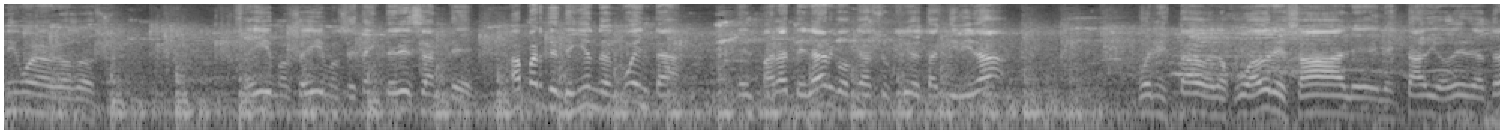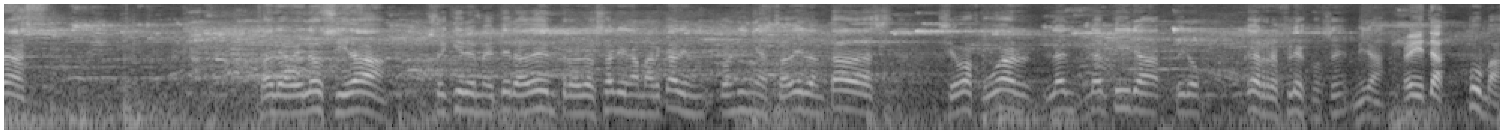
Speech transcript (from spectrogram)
ninguno de los dos. Seguimos, seguimos, está interesante. Aparte teniendo en cuenta el parate largo que ha sufrido esta actividad, buen estado de los jugadores, sale el estadio desde atrás, sale a velocidad, se quiere meter adentro, lo salen a marcar en- con líneas adelantadas, se va a jugar, la, la tira, pero qué reflejos, eh, mirá, Ahí está. pumba.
